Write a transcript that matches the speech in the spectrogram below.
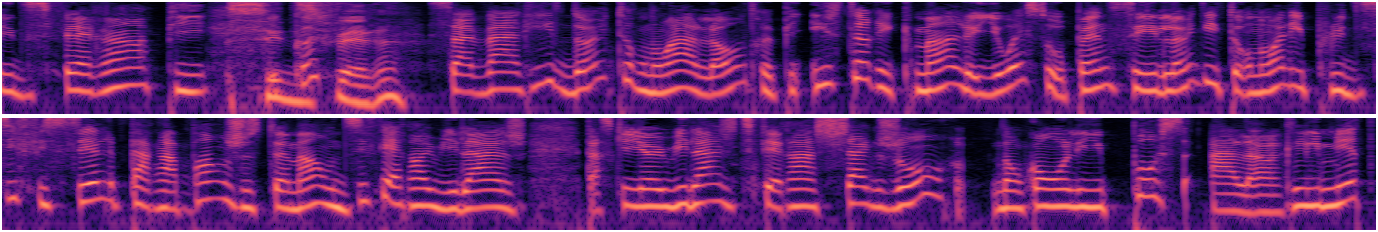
c'est différent. Puis c'est différent. Ça varie d'un tournoi à l'autre. Puis historiquement, le US Open, c'est l'un des tournois les plus difficiles par rapport justement aux différents huilages. Parce qu'il y a un huilage différent chaque jour. Donc, on les pousse à leur limite.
